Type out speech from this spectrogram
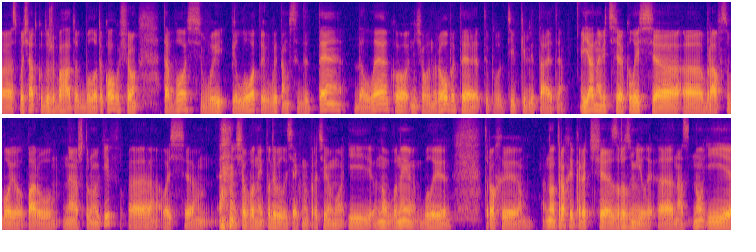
е, спочатку дуже багато було такого, що та ось ви пілоти, ви там сидите далеко, нічого не робите, типу, тільки літаєте. Я навіть е, колись е, е, брав з собою пару штурмовиків, ось щоб вони подивилися, як ми працюємо. І ну, вони були трохи, ну, трохи коротше, зрозуміли нас. Ну і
